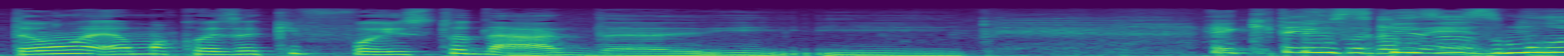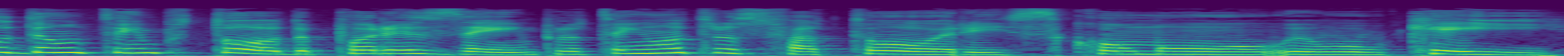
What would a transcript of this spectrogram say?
Então é uma coisa que foi estudada e. e É que tem pesquisas mudam o tempo todo. Por exemplo, tem outros fatores, como o QI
